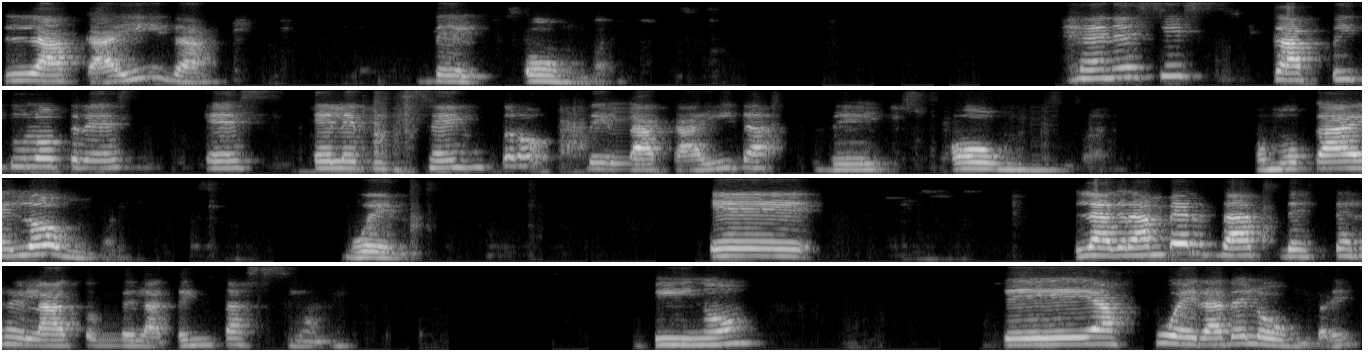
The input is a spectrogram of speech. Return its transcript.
la caída del hombre. Génesis capítulo 3 es el epicentro de la caída del hombre. ¿Cómo cae el hombre? Bueno, eh, la gran verdad de este relato de la tentación vino de afuera del hombre.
